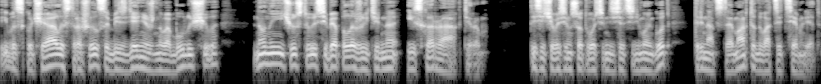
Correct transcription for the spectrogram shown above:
ибо скучал и страшился безденежного будущего, но ныне чувствую себя положительно и с характером. 1887 год, 13 марта, 27 лет.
